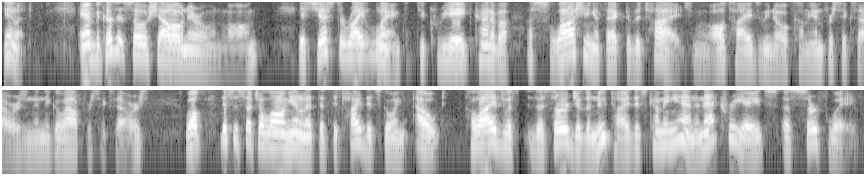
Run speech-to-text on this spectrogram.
inlet. And because it's so shallow, narrow, and long, it's just the right length to create kind of a, a sloshing effect of the tides. Well, all tides we know come in for six hours and then they go out for six hours. Well, this is such a long inlet that the tide that's going out collides with the surge of the new tide that's coming in, and that creates a surf wave.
